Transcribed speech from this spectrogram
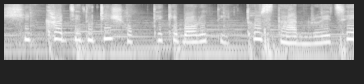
শিক্ষার যে দুটি সব থেকে বড় তীর্থস্থান রয়েছে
